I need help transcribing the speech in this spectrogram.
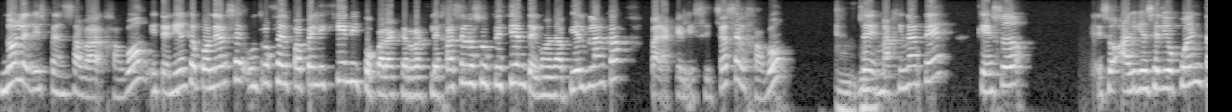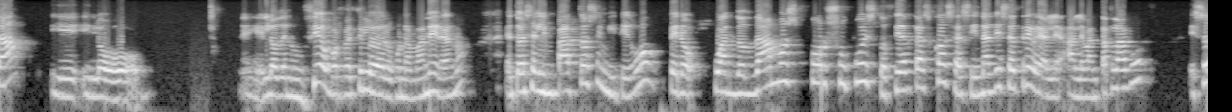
no le dispensaba jabón y tenían que ponerse un trozo de papel higiénico para que reflejase lo suficiente con la piel blanca para que les echase el jabón. O sea, imagínate que eso, eso alguien se dio cuenta y, lo, eh, lo denunció, por decirlo de alguna manera, ¿no? Entonces el impacto se mitigó, pero cuando damos por supuesto ciertas cosas y nadie se atreve a, levantar la voz, eso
